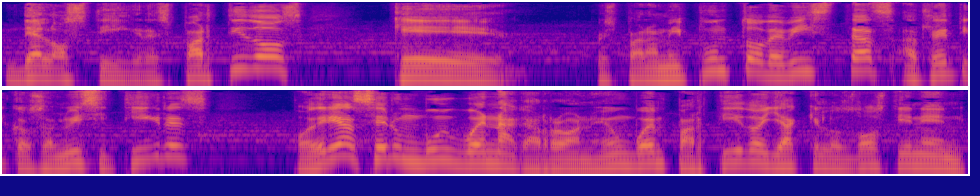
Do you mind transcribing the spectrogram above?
de los Tigres. Partidos que, pues para mi punto de vista, Atlético San Luis y Tigres podría ser un muy buen agarrón, ¿eh? un buen partido, ya que los dos tienen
